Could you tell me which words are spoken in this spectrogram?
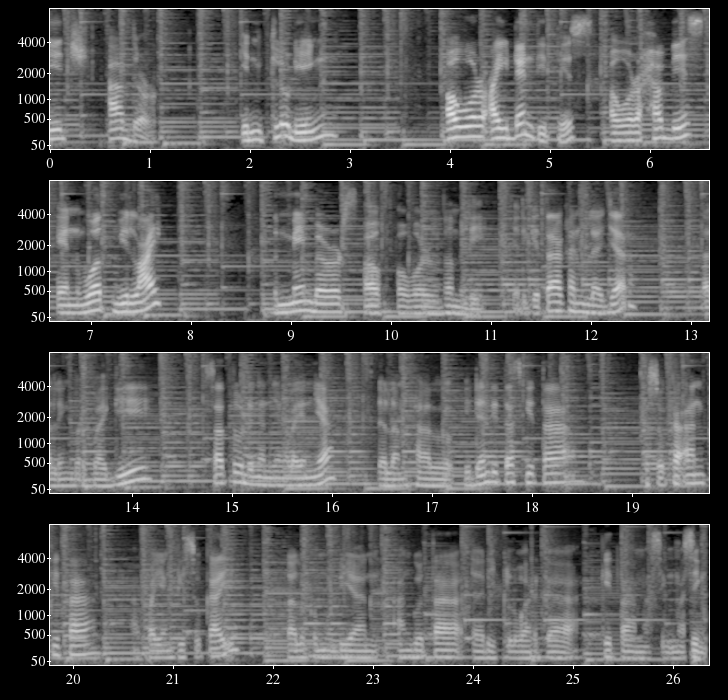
each other including our identities, our hobbies, and what we like, the members of our family. Jadi kita akan belajar saling berbagi satu dengan yang lainnya dalam hal identitas kita, kesukaan kita, apa yang disukai, lalu kemudian anggota dari keluarga kita masing-masing.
